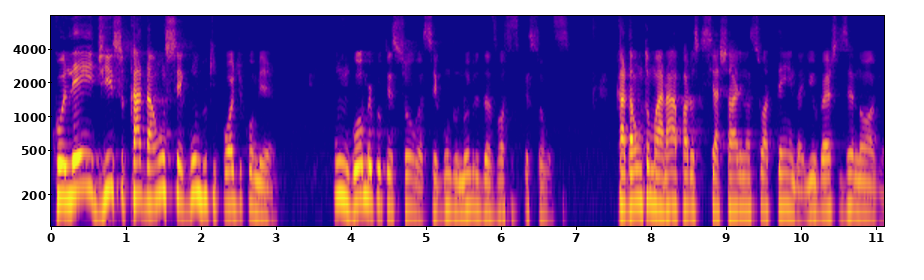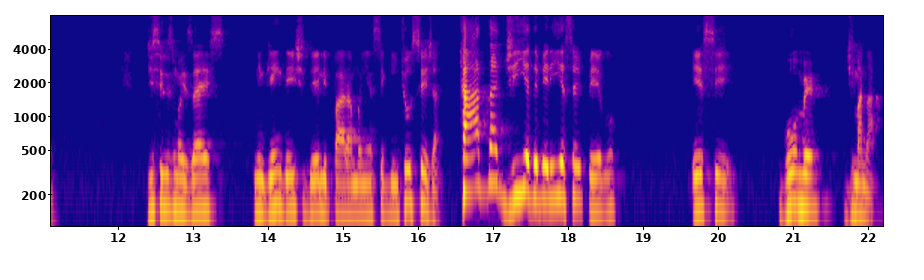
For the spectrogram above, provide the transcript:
colhei disso cada um segundo o que pode comer. Um gomer por pessoa, segundo o número das vossas pessoas. Cada um tomará para os que se acharem na sua tenda. E o verso 19. Disse-lhes Moisés: Ninguém deixe dele para a manhã seguinte. Ou seja, cada dia deveria ser pego esse Gomer de Maná.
